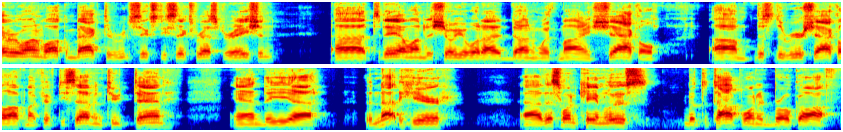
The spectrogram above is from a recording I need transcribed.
everyone, welcome back to Route 66 Restoration. Uh, today I wanted to show you what I've done with my shackle. Um, this is the rear shackle off my 57 210 and the uh, the nut here, uh, this one came loose but the top one had broke off.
